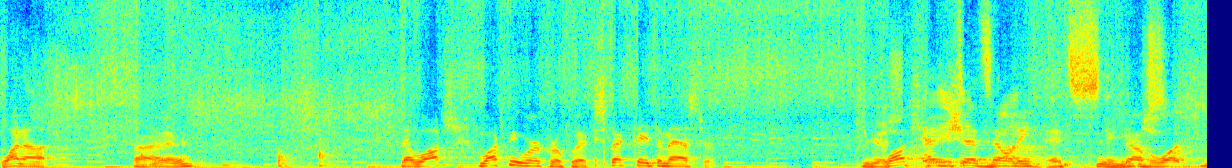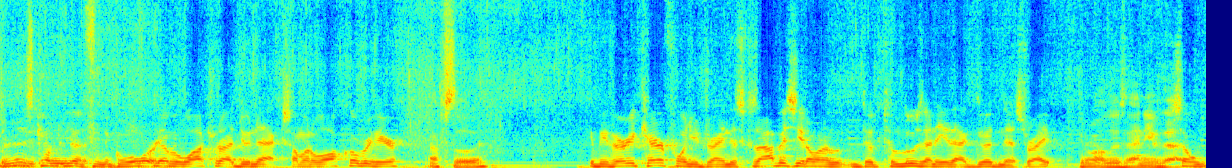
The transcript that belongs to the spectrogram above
Why not? All right. You know I mean? Now watch. Watch me work real quick. Spectate the master. Watch head chef. Tony. It's you're No, but what- They're just coming in for the glory. No, but watch what I do next. I'm gonna walk over here. Absolutely. You be very careful when you drain this because obviously you don't want to, to lose any of that goodness, right? You don't want to lose any of that. So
